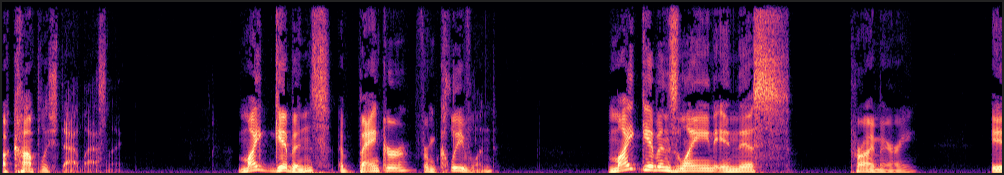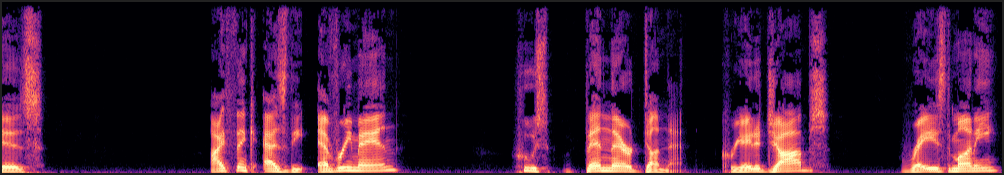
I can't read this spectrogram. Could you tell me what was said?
accomplished that last night. Mike Gibbons, a banker from Cleveland, Mike Gibbons' lane in this primary is, I think, as the everyman who's been there, done that, created jobs, raised money,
